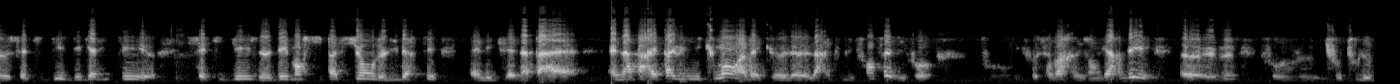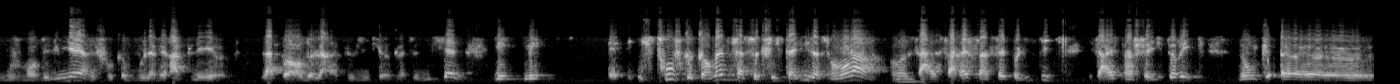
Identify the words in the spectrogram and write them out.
euh, cette idée d'égalité, euh, cette idée d'émancipation, de liberté, elle, ex- elle n'a pas, elle n'apparaît pas uniquement avec euh, le- la République française. Il faut, faut- il faut savoir raison garder. Euh, il, faut, il faut tout le mouvement des Lumières. Il faut, comme vous l'avez rappelé, l'apport de la République platonicienne. Mais, il se trouve que quand même ça se cristallise à ce moment-là. Ça, ça reste un fait politique, ça reste un fait historique. Donc euh,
